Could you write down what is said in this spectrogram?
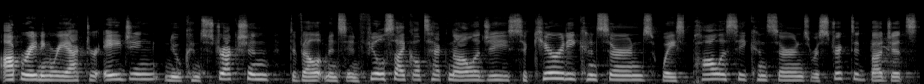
Operating reactor aging, new construction, developments in fuel cycle technology, security concerns, waste policy concerns, restricted budgets,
